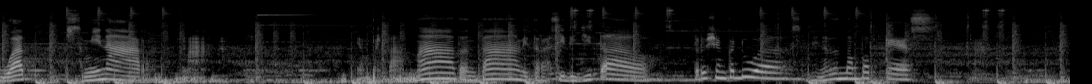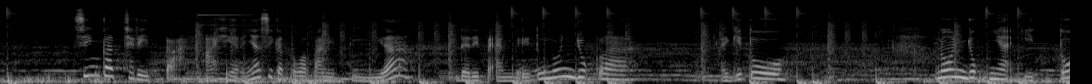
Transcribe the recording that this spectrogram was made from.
buat seminar. Nah, pertama tentang literasi digital terus yang kedua seminar tentang podcast singkat cerita akhirnya si ketua panitia dari PMB itu nunjuk lah kayak gitu. Nunjuknya itu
